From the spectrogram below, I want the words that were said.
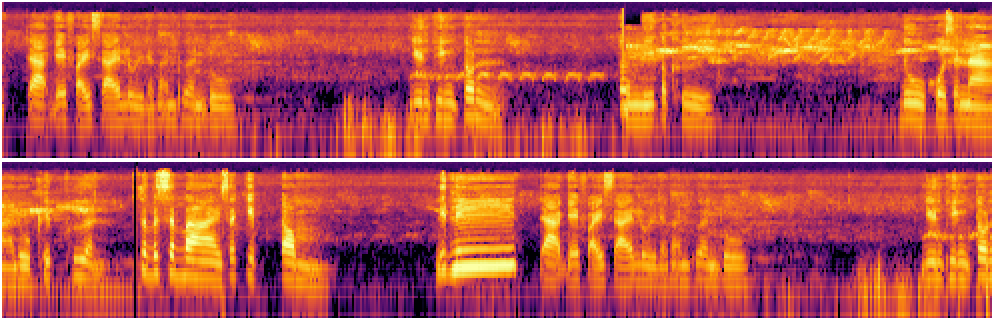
ดๆจากยายไฝสายลุยนะคะเพื่อนๆดู ยืนพิงต้น ตรงนี้ก็คือ ดูโฆษณาดูคลิปเพื่อน สบายสบายสะกิดต่อม นิดนิดๆจากยายไฝสายลุยนะคะเพื่อนๆดู ยืนพิงต้น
